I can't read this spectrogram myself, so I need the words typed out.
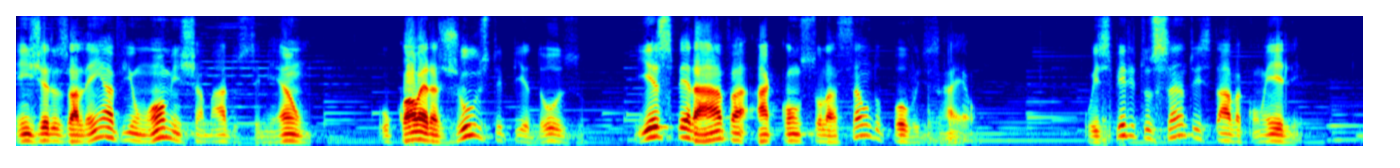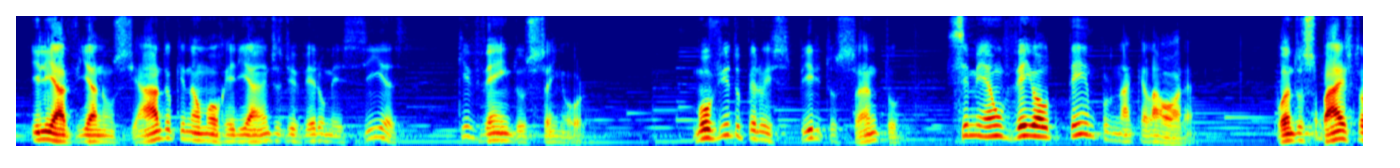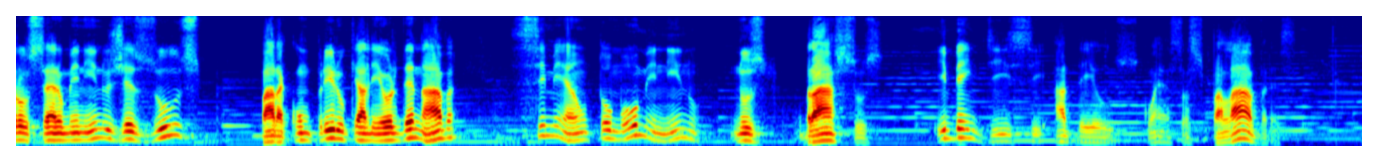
Em Jerusalém havia um homem chamado Simeão, o qual era justo e piedoso e esperava a consolação do povo de Israel. O Espírito Santo estava com ele e lhe havia anunciado que não morreria antes de ver o Messias que vem do Senhor. Movido pelo Espírito Santo, Simeão veio ao templo naquela hora. Quando os pais trouxeram o menino Jesus para cumprir o que a lei ordenava, Simeão tomou o menino nos braços e bendisse a Deus com essas palavras.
